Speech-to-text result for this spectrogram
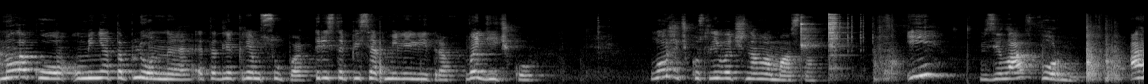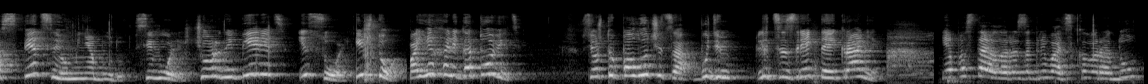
Молоко у меня топленое, это для крем-супа, 350 миллилитров. Водичку ложечку сливочного масла. И взяла форму. А специи у меня будут всего лишь черный перец и соль. И что, поехали готовить? Все, что получится, будем лицезреть на экране. Я поставила разогревать сковороду.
